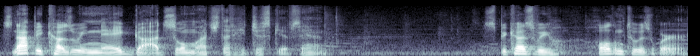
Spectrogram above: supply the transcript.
It's not because we nag God so much that he just gives in. It's because we hold him to his word.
